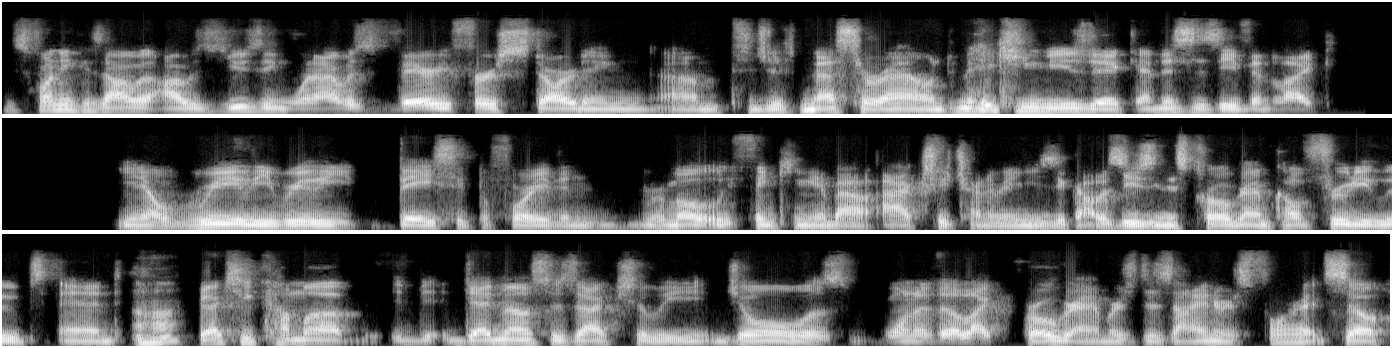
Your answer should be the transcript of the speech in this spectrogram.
It's funny because I I was using when I was very first starting um, to just mess around making music, and this is even like, you know, really, really basic before even remotely thinking about actually trying to make music. I was using this program called Fruity Loops, and Uh-huh. it actually come up. deadmau5 was actually Joel was one of the like programmers, designers for it. So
